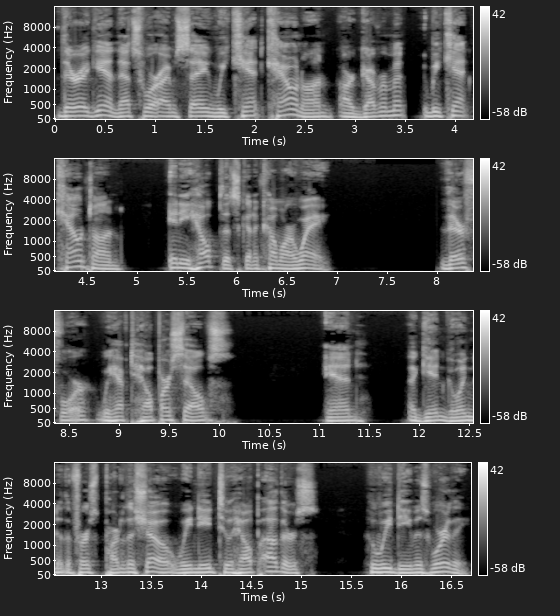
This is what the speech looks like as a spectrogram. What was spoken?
there again, that's where I'm saying we can't count on our government. We can't count on any help that's going to come our way. Therefore, we have to help ourselves. And again, going to the first part of the show, we need to help others who we deem as worthy.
